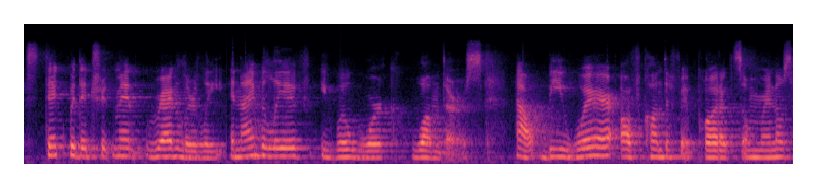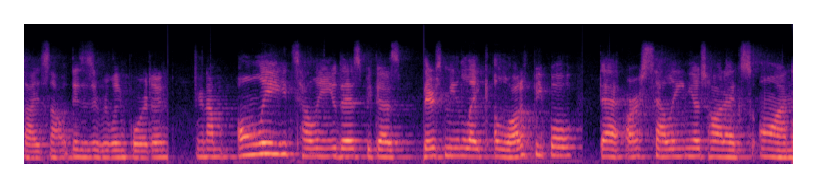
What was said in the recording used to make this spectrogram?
Stick with the treatment regularly, and I believe it will work wonders. Now, beware of counterfeit products on random sites. Now, this is really important. And I'm only telling you this because there's been like a lot of people that are selling Neotonics on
